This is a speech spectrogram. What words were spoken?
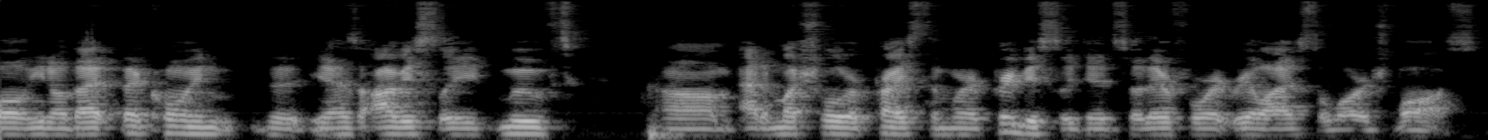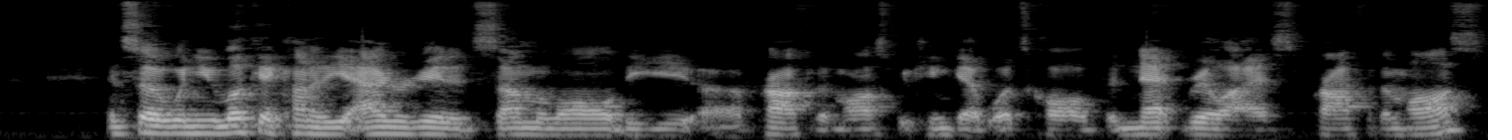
Well, you know, that, that coin you know, has obviously moved um, at a much lower price than where it previously did. So therefore it realized a large loss. And so when you look at kind of the aggregated sum of all the uh, profit and loss, we can get what's called the net realized profit and loss.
